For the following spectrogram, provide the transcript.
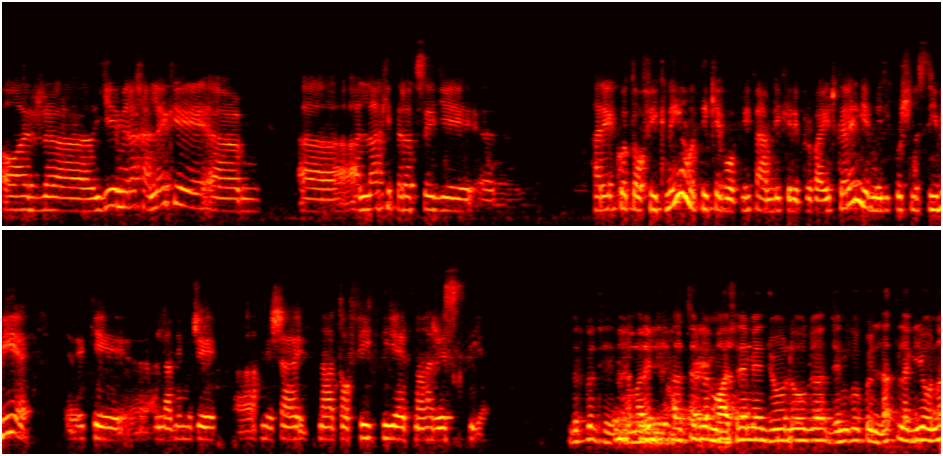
और ये मेरा ख्याल है कि अल्लाह की तरफ़ से ये हर एक को तोफीक नहीं होती कि वो अपनी फैमिली के लिए प्रोवाइड करें। ये मेरी खुश नसीबी है कि अल्लाह ने मुझे हमेशा इतना तोफीक दिया इतना रिस्क दिया। बिल्कुल ठीक है। हमारे कल्चर में माशरे में जो लोग जिनको कोई लत लगी हो ना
